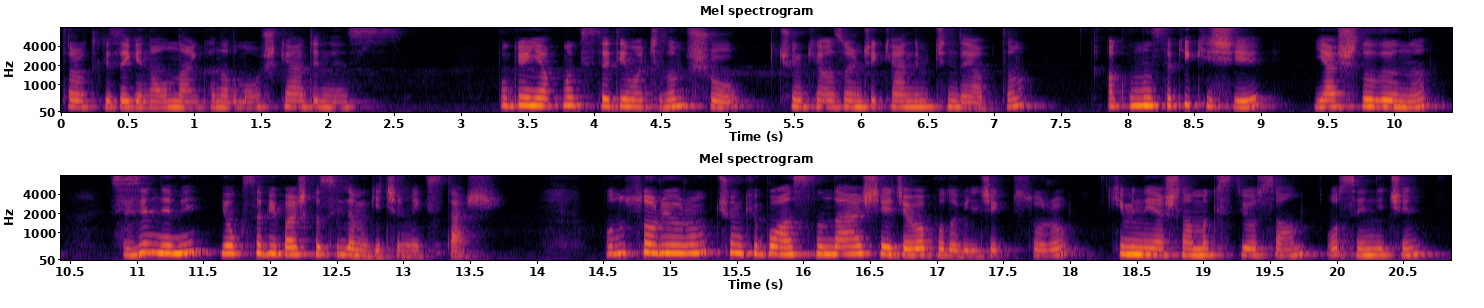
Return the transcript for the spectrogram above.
Tarot Gezegeni Online kanalıma hoş geldiniz. Bugün yapmak istediğim açılım şu. Çünkü az önce kendim için de yaptım. Aklınızdaki kişi yaşlılığını sizinle mi yoksa bir başkasıyla mı geçirmek ister? Bunu soruyorum çünkü bu aslında her şeye cevap olabilecek bir soru. Kiminle yaşlanmak istiyorsan o senin için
